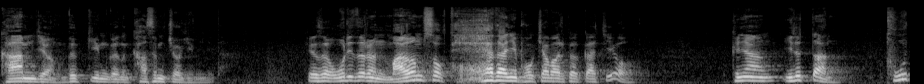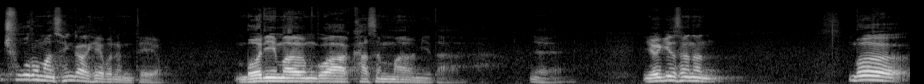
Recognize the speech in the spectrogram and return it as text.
감정, 느낌, 그는 가슴 쪽입니다. 그래서 우리들은 마음속 대단히 복잡할 것 같지요? 그냥 일단 두 축으로만 생각해 버리면 돼요. 머리 마음과 가슴 마음이다. 예. 여기서는 뭐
